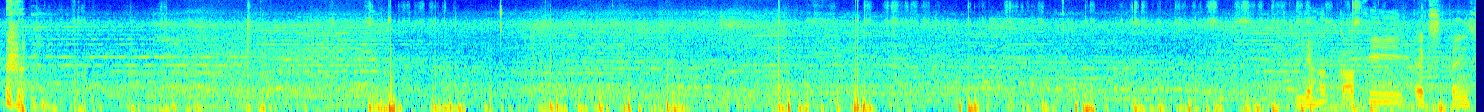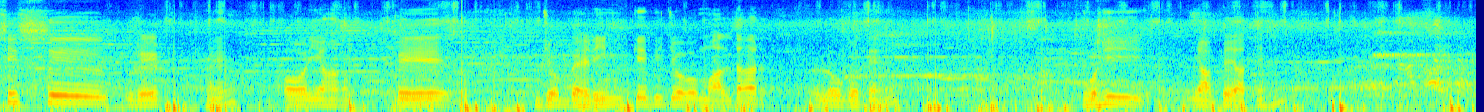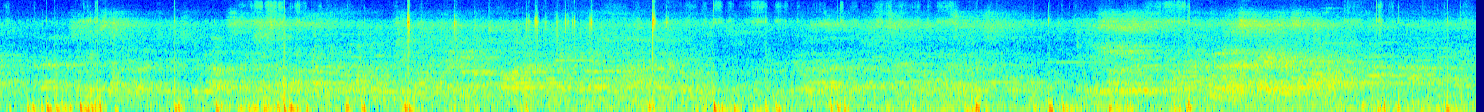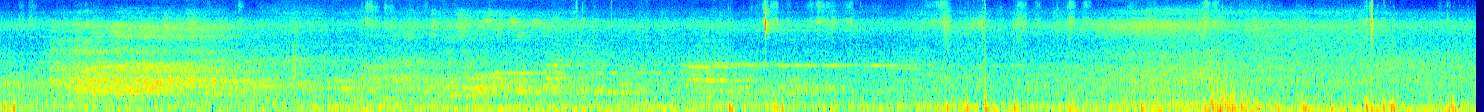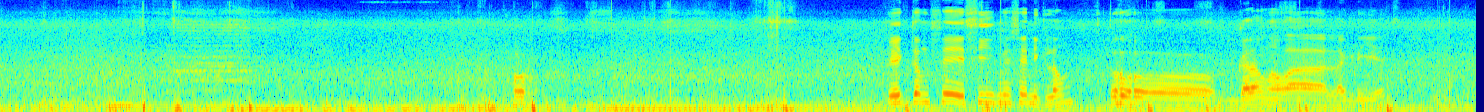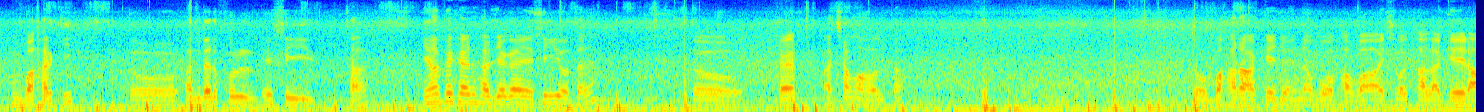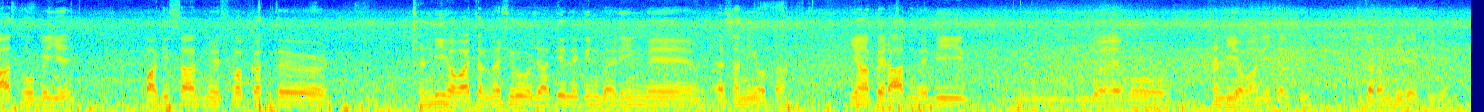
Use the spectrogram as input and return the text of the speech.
काफ़ी एक्सपेंसिव रेट हैं और यहाँ पे जो बहरीन के भी जो मालदार लोग होते हैं, वही यहाँ पे आते हैं। एकदम से एसी में से निकला हूँ तो गर्म हवा लग रही है बाहर की तो अंदर फुल एसी था। यहाँ पे खैर हर जगह एसी ही होता है तो खैर अच्छा माहौल था। तो बाहर आके जो है ना वो हवा इस वक्त हालाँकि रात हो गई है, पाकिस्तान में इस वक्त ठंडी हवा चलना शुरू हो जाती है, लेकिन बहरीन में ऐसा नहीं होता। यहाँ पे रात में भी, जो है वो ठंडी हवा नहीं चलती, गर्म ही रहती है।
